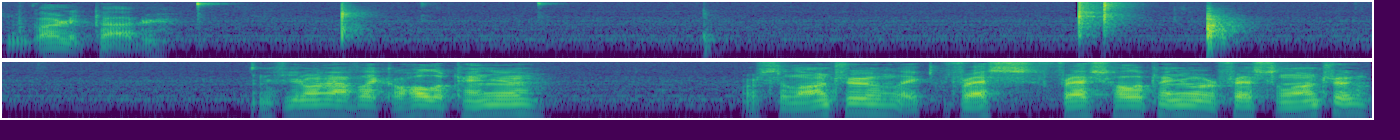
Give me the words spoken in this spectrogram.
some garlic powder. And if you don't have like a jalapeno or cilantro, like fresh fresh jalapeno or fresh cilantro,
